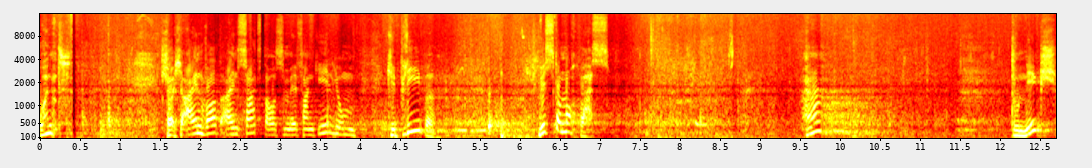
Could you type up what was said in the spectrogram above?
Und ist euch ein Wort, ein Satz aus dem Evangelium geblieben? Wisst ihr noch was? Hä? Du nix?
